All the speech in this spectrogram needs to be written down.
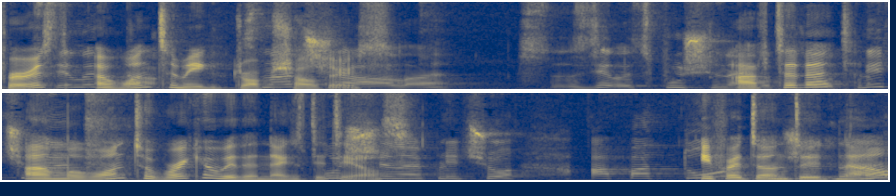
First, I want to make drop shoulders. After that, I'll move on to working with the next details. If I don't do it now,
